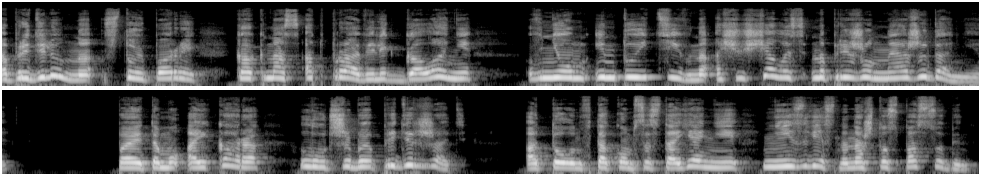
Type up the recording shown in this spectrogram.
Определенно, с той поры, как нас отправили к Галане, в нем интуитивно ощущалось напряженное ожидание. Поэтому Айкара лучше бы придержать, а то он в таком состоянии неизвестно на что способен.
